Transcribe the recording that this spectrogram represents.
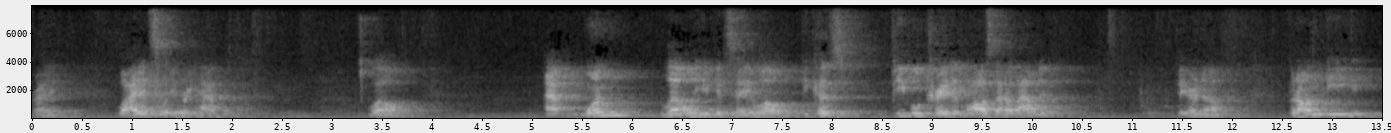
right? Why did slavery happen? Well, at one level, you could say, well, because people created laws that allowed it. Fair enough. But on the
